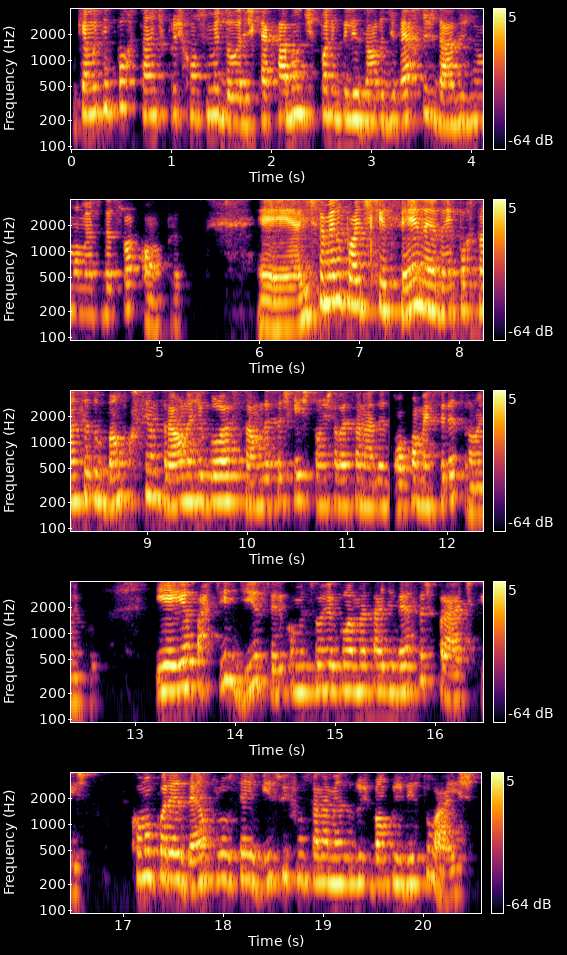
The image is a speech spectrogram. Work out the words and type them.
O que é muito importante para os consumidores, que acabam disponibilizando diversos dados no momento da sua compra. É, a gente também não pode esquecer né, da importância do Banco Central na regulação dessas questões relacionadas ao comércio eletrônico. E aí, a partir disso, ele começou a regulamentar diversas práticas, como, por exemplo, o serviço e funcionamento dos bancos virtuais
